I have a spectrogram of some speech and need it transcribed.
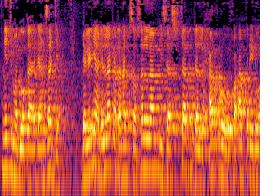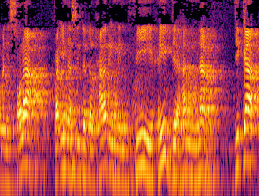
Ini cuma dua keadaan saja. Dalilnya adalah kata Nabi SAW, "Iza staddal harru fa'apridu anis sholah, fa inna siddatal hari min fihi jahannam." Jika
